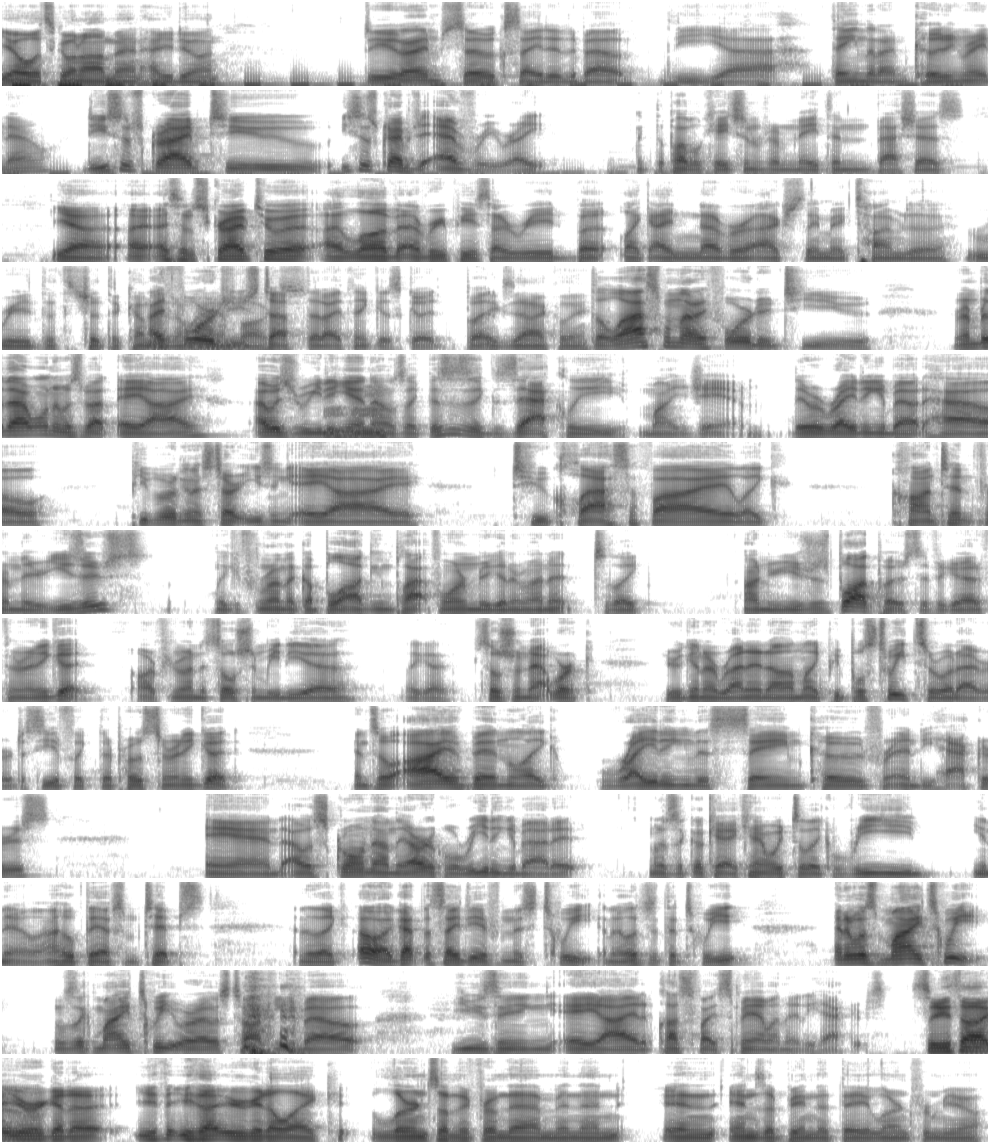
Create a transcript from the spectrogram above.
Yo, what's going on, man? How you doing? Dude, I'm so excited about the uh, thing that I'm coding right now. Do you subscribe to you subscribe to Every, right? Like the publication from Nathan Baschez? Yeah, I, I subscribe to it. I love every piece I read, but like I never actually make time to read the shit that comes. I forward you stuff that I think is good, but exactly. the last one that I forwarded to you, remember that one? It was about AI. I was reading it and Mhm. I was like, this is exactly my jam. They were writing about how people are going to start using AI to classify like content from their users. Like if you run like a blogging platform, you're going to run it to like on your users' blog posts to figure out if they're any good. Or if you run a social media, like a social network, you're going to run it on like people's tweets or whatever to see if like their posts are any good. And so I've been like writing this same code for indie hackers and I was scrolling down the article reading about it. I was like, okay, I can't wait to like read, you know, I hope they have some tips. And they're like, oh, I got this idea from this tweet. And I looked at the tweet and it was my tweet. It was like my tweet where I was talking about using AI to classify spam on indie hackers. So you thought So- you were gonna you, th- you thought you were gonna like learn something from them, and then it ends up being that they learned from you.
